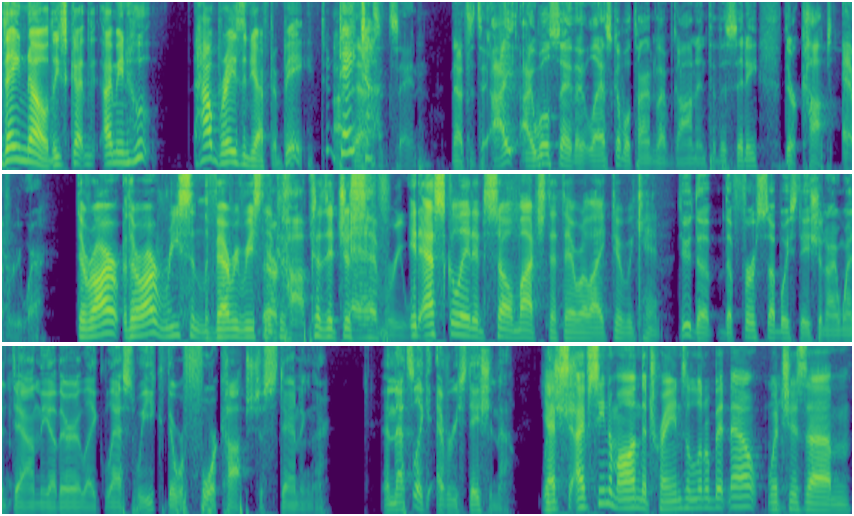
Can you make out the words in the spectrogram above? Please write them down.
they know these guys. I mean, who? How brazen do you have to be? Dude, Uh. That's insane. That's insane. I, I will say the last couple of times I've gone into the city, there are cops everywhere. There are there are recently, very recently, cops because it just everywhere. it escalated so much that they were like, "Dude, we can't." Dude, the the first subway station I went down the other like last week, there were four cops just standing there, and that's like every station now. Yeah, I've, I've seen them on the trains a little bit now, which is um,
